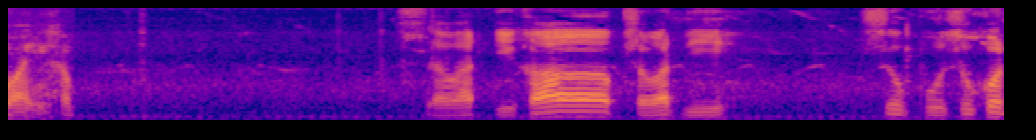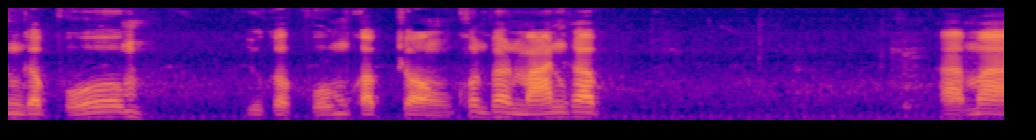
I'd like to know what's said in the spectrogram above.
ร้อยครับ สวัสดีครับ สวัสดีสุผู้สุคนกับผม อยู่กับผมกับช่องคนพันหมานครับพามา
